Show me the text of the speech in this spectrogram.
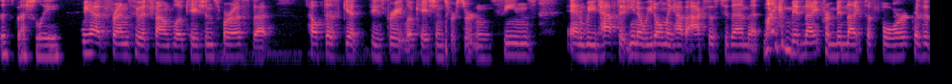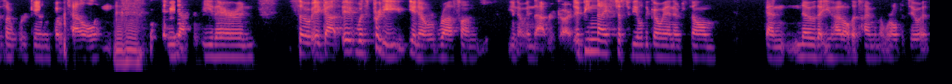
especially we had friends who had found locations for us that helped us get these great locations for certain scenes. And we'd have to you know we'd only have access to them at like midnight from midnight to four because it's a working hotel and mm-hmm. we'd have to be there. And so it got it was pretty you know rough on you know in that regard. It'd be nice just to be able to go in and film and know that you had all the time in the world to do it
